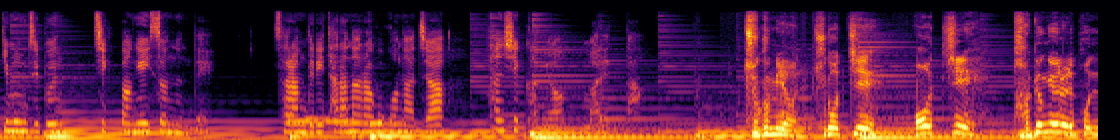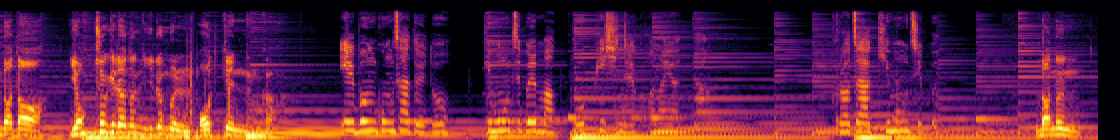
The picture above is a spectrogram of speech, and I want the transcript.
김홍집은 직방에 있었는데 사람들이 달아나라고 권하자 탄식하며 말했다. 죽으면 죽었지 어찌 박영애를 본받아 역적이라는 이름을 얻겠는가 일본 공사들도 김홍집을 막고 피신을 권하였다. 그러자 김홍집은 나는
